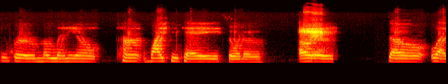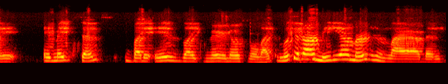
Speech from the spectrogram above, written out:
super millennial turn Y2K sort of Oh yeah. So like it makes sense, but it is like very noticeable. Like look at our media immersion lab and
